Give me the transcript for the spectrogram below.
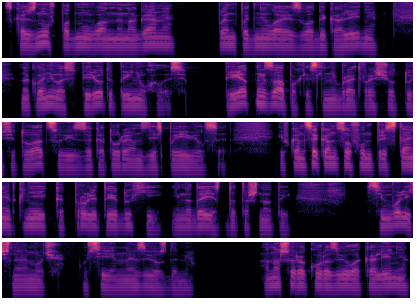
Скользнув по дну ванны ногами, Пен подняла из воды колени, наклонилась вперед и принюхалась. Приятный запах, если не брать в расчет ту ситуацию, из-за которой он здесь появился. И в конце концов он пристанет к ней, как пролитые духи, и надоест до тошноты. Символичная ночь, усеянная звездами. Она широко развела колени,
